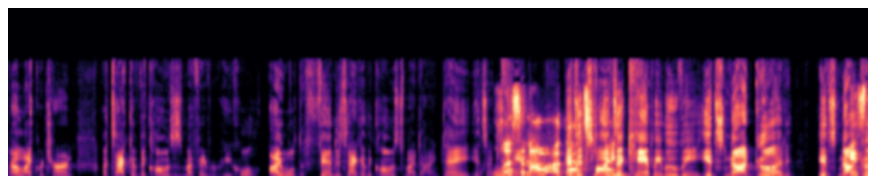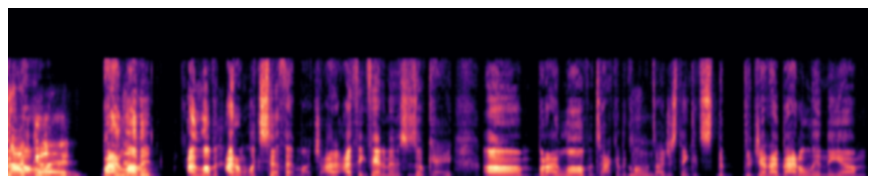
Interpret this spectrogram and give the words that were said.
I like Return. Attack of the Clones is my favorite prequel. I will defend Attack of the Clones to my dying day. It's a Listen, camp- I'll- it's that's a, It's a campy movie. It's not good. It's not it's good. at not good, But I love it. I love it. I don't like Sith that much. I, I think Phantom Menace is okay, um, but I love Attack of the Clones. Mm-hmm. I just think it's the, the Jedi battle in the um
